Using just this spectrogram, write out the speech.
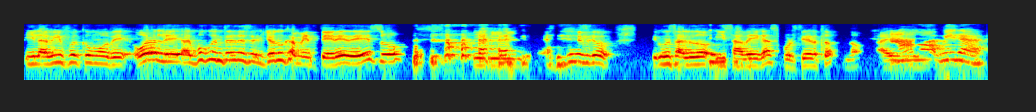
y la vi fue como de, órale, ¿a poco entrenes? Yo nunca me enteré de eso. Y, un saludo, Isa Vegas, por cierto, ¿no? Ah, mira,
